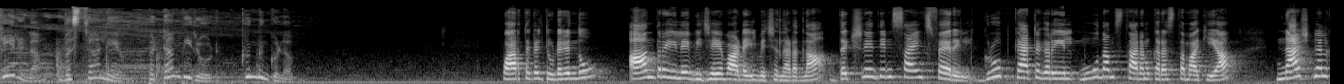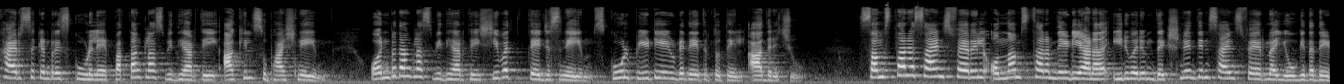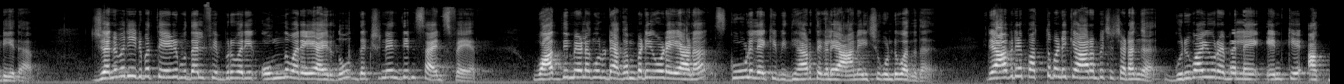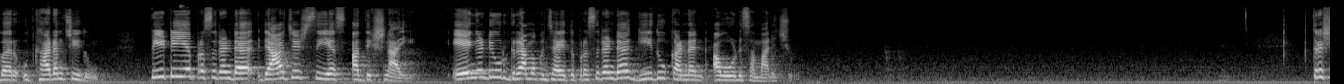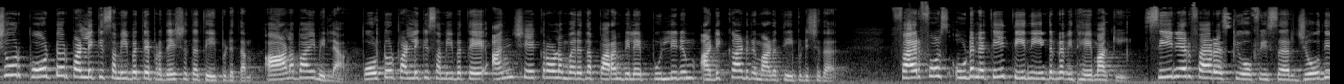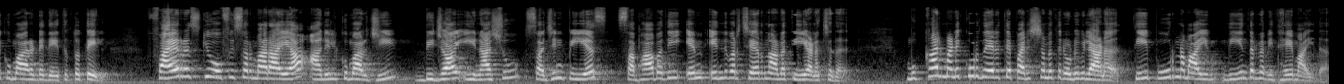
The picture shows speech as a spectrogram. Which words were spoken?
കേരള വസ്ത്രാലയം പട്ടാമ്പി റോഡ് കുന്നംകുളം. വാർത്തകൾ തുടരുന്നു. ആന്ധ്രയിലെ വിജയവാഡയിൽ വെച്ച് നടന്ന ദക്ഷിണേന്ത്യൻ സയൻസ് ഫെയറിൽ ഗ്രൂപ്പ് കാറ്റഗറിയിൽ മൂന്നാം സ്ഥാനം കരസ്ഥമാക്കിയ നാഷണൽ ഹയർ സെക്കൻഡറി സ്കൂളിലെ പത്താം ക്ലാസ് വിദ്യാർത്ഥി അഖിൽ സുഭാഷിനെയും ഒൻപതാം ക്ലാസ് വിദ്യാർത്ഥി ശിവത് തേജസിനെയും സ്കൂൾ പി ടി നേതൃത്വത്തിൽ ആദരിച്ചു. സംസ്ഥാന സയൻസ് ഫെയറിൽ ഒന്നാം സ്ഥാനം നേടിയാണ് ഇരുവരും ദക്ഷിണേന്ത്യൻ സയൻസ് ഫെയറിന് യോഗ്യത നേടിയത്. ജനുവരി ഇരുപത്തിയേഴ് മുതൽ ഫെബ്രുവരി ഒന്ന് വരെയായിരുന്നു ദക്ഷിണേന്ത്യൻ സയൻസ് ഫെയർ. വാദ്യമേളങ്ങളുടെ അകമ്പടിയോടെയാണ് സ്കൂളിലേക്ക് വിദ്യാർത്ഥികളെ ആനയിച്ചു കൊണ്ടുവന്നത്. രാവിലെ പത്ത് മണിക്ക് ആരംഭിച്ച ചടങ്ങ് Guruvayur M L A N K Akbar ഉദ്ഘാടനം ചെയ്തു. P T A president Rajesh C S അധ്യക്ഷനായി. ഏങ്ങണ്ടിയൂർ ഗ്രാമപഞ്ചായത്ത് പ്രസിഡന്റ് ഗീതു കണ്ണൻ അവാർഡ് സമ്മാനിച്ചു. തൃശൂർ പോട്ടൂർ പള്ളിക്ക് സമീപത്തെ പ്രദേശത്ത് തീപിടുത്തം. ആളപായമില്ല. പോട്ടൂർ പള്ളിക്ക് സമീപത്തെ അഞ്ച് ഏക്കറോളം വരുന്ന പറമ്പിലെ പുല്ലിനും അടിക്കാടിനുമാണ് തീപിടിച്ചത്. ഫയർഫോഴ്സ് ഉടനെത്തി തീ നിയന്ത്രണ വിധേയമാക്കി. സീനിയർ ഫയർ റെസ്ക്യൂ ഓഫീസർ ജ്യോതികുമാറിന്റെ നേതൃത്വത്തിൽ. ഫയർ റെസ്ക്യൂ ഓഫീസർമാരായ Anilkumar G Bijoy Eenashu Sajin P S Sabhapathi M എന്നിവർ ചേർന്നാണ് തീ തീയണച്ചത് മുക്കാൽ മണിക്കൂർ നേരത്തെ പരിശ്രമത്തിനൊടുവിലാണ് തീ പൂർണമായും നിയന്ത്രണ വിധേയമായത്.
